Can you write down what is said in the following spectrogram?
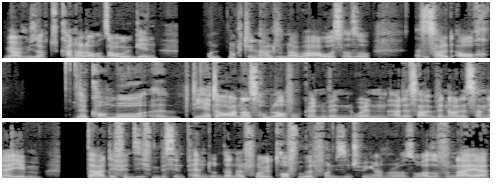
ja, wie gesagt, kann halt auch ins Auge gehen und knockt den halt wunderbar aus. Also das ist halt auch eine Combo, äh, die hätte auch andersrum laufen können, wenn, wenn, Adesanya, wenn Adesanya eben da defensiv ein bisschen pennt und dann halt voll getroffen wird von diesen Schwingern oder so. Also von daher,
